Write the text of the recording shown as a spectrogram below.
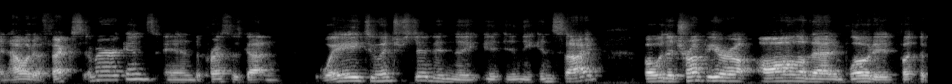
and how it affects Americans. And the press has gotten way too interested in the in the inside. But with the Trump era, all of that imploded. But the,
